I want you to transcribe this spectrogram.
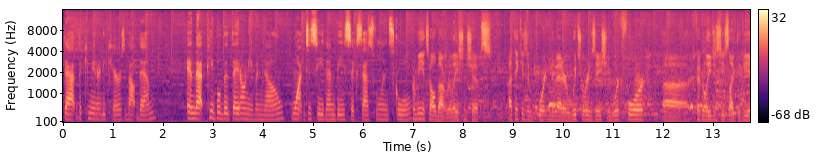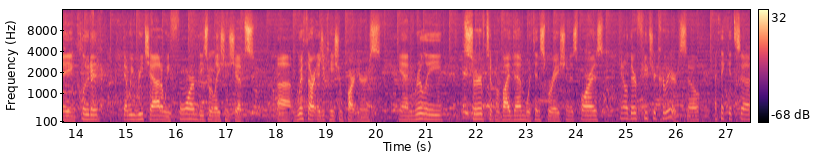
that the community cares about them and that people that they don't even know want to see them be successful in school. For me, it's all about relationships. I think it's important no matter which organization you work for, uh, federal agencies like the VA included, that we reach out and we form these relationships uh, with our education partners and really serve to provide them with inspiration as far as you know their future careers. So I think it's uh,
